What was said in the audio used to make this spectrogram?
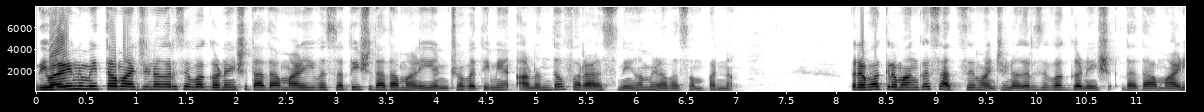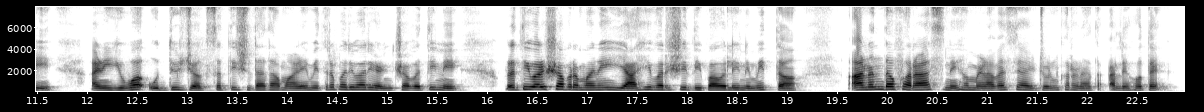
दिवाळीनिमित्त माजी नगरसेवक गणेश दादा माळी व सतीश दादा माळी यांच्या वतीने आनंद फराळ स्नेह मेळावा संपन्न. प्रभाग क्रमांक सातचे माजी नगरसेवक गणेश दादा माळी आणि युवा उद्योजक सतीश दादा माळी मित्रपरिवार यांच्या वतीने प्रतिवर्षाप्रमाणे याही वर्षी दीपावलीनिमित्त आनंद फराळ स्नेह मेळाव्याचे आयोजन करण्यात आले होते.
